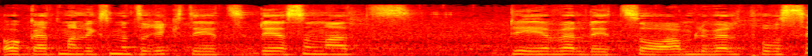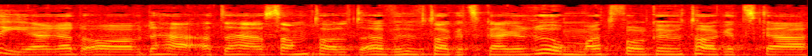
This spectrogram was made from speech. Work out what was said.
Och att man liksom inte riktigt, det är som att det är väldigt så, han blir väldigt provocerad av det här, att det här samtalet överhuvudtaget ska äga rum, att folk överhuvudtaget ska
